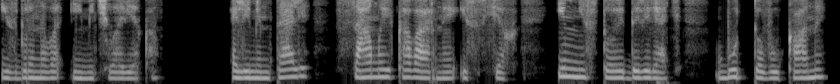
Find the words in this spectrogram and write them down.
избранного ими человека. Элементали — самые коварные из всех, им не стоит доверять, будь то вулканы,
